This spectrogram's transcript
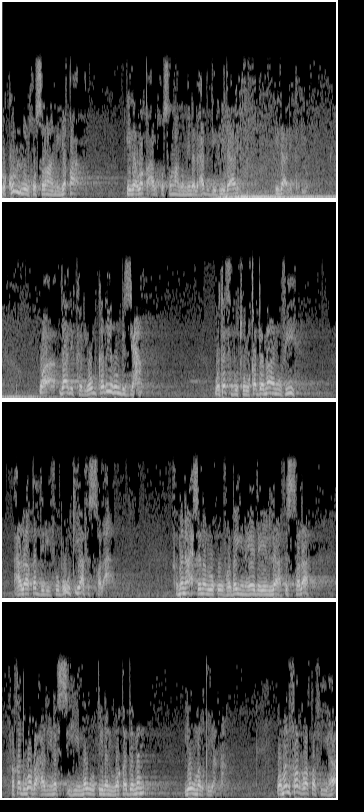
وكل الخسران يقع. إذا وقع الخسران من العبد في ذلك في ذلك اليوم. وذلك اليوم كضيض بالزحام. وتثبت القدمان فيه على قدر ثبوتها في الصلاة. فمن أحسن الوقوف بين يدي الله في الصلاة فقد وضع لنفسه موطنا وقدما يوم القيامة. ومن فرط فيها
